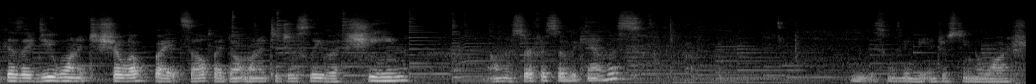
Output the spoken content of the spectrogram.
because I do want it to show up by itself. I don't want it to just leave a sheen on the surface of the canvas. And this one's going to be interesting to wash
